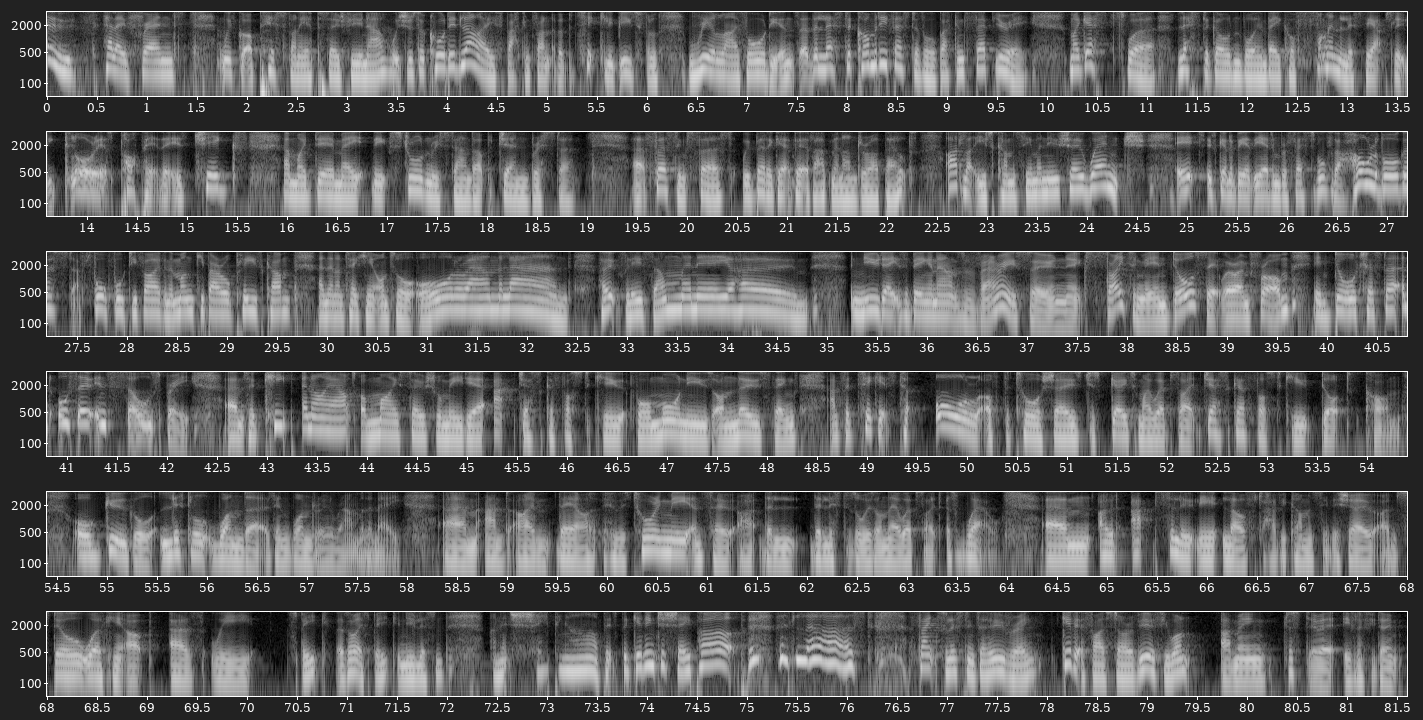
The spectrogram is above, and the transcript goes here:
Hello, hello, friends. We've got a piss funny episode for you now, which was recorded live back in front of a particularly beautiful real life audience at the Leicester Comedy Festival back in February. My guests were Leicester Golden Boy and Bake Off finalist, the absolutely glorious poppet that is Chigs, and my dear mate, the extraordinary stand up Jen Brister. Uh, first things first, we better get a bit of admin under our belt. I'd like you to come see my new show, Wench. It is going to be at the Edinburgh Festival for the whole of August at 4:45 in the Monkey Barrel. Please come and then I'm taking it on tour all around the land, hopefully somewhere near your home. New dates are being announced very soon, excitingly in Dorset, where I'm from, in Dorchester, and also in Salisbury. Um, so keep an eye out on my social media at Jessica Fostekew for more news on those things and for tickets to all of the tour shows, just go to my website, jessicafostekew.com, or Google Little Wander, as in wandering around with an A. Um, and I'm they are who is touring me, and so uh, the the list is always on their website as well. Um, I would absolutely love to have you come and see the show. I'm still working it up as we speak as I speak and you listen, and it's shaping up. It's beginning to shape up at last. Thanks for listening to Hoovering. Give it a five star review if you want. I mean, just do it, even if you don't.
